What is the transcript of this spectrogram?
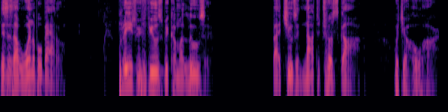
this is a winnable battle. Please refuse to become a loser by choosing not to trust God with your whole heart.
